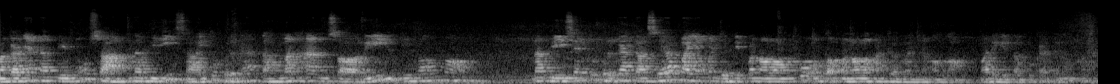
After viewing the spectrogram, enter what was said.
Makanya Nabi Musa, Nabi Isa itu berkata, Man ansori ilallah. Nabi Isa itu berkata, siapa yang menjadi penolongku untuk menolong agamanya Allah? Mari kita buka dalam Quran.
